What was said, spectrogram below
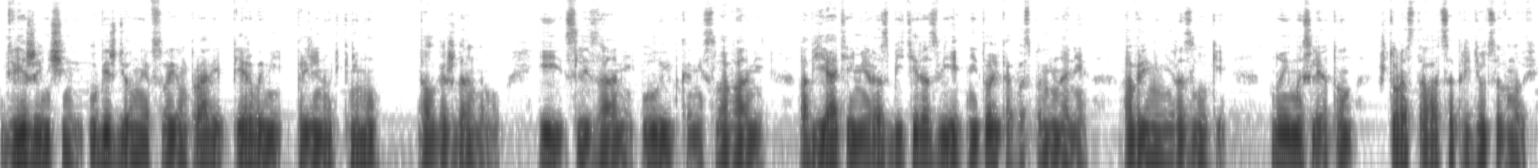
Две женщины, убежденные в своем праве первыми прильнуть к нему, долгожданному, и слезами, улыбками, словами, объятиями разбить и развеять не только воспоминания о времени разлуки, но и мысли о том, что расставаться придется вновь.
